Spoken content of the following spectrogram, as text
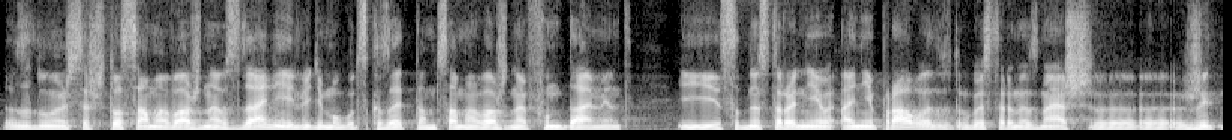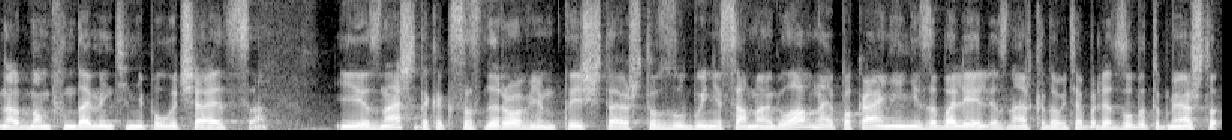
задумаешься, что самое важное в здании, и люди могут сказать, там, самое важное — фундамент. И, с одной стороны, они правы, с другой стороны, знаешь, э, жить на одном фундаменте не получается. И знаешь, это как со здоровьем. Ты считаешь, что зубы не самое главное, пока они не заболели. Знаешь, когда у тебя болят зубы, ты понимаешь, что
